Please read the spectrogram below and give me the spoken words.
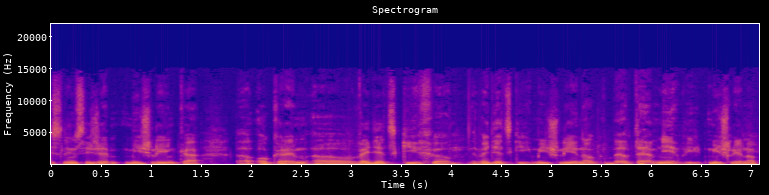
myslím si, že myšlienka e, okrem e, vedeckých, vedeckých myšlienok, teda nie myšlienok,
